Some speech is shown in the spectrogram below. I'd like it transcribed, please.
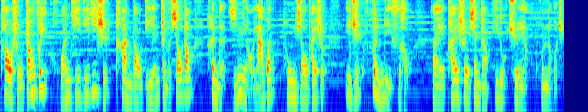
炮手张飞还击敌机时，看到敌人这么嚣张，恨得紧咬牙关，通宵拍摄，一直奋力嘶吼，在拍摄现场一度缺氧昏了过去。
